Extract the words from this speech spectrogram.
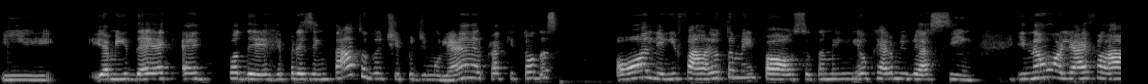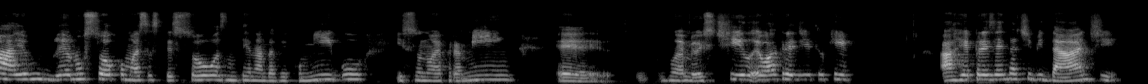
E, e a minha ideia é poder representar todo tipo de mulher para que todas olhem e falem, eu também posso, eu também eu quero me ver assim. E não olhar e falar, ah, eu, eu não sou como essas pessoas, não tem nada a ver comigo, isso não é para mim, é, não é meu estilo. Eu acredito que a representatividade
